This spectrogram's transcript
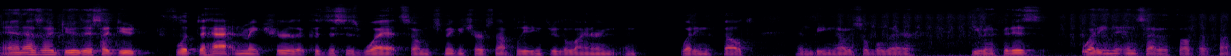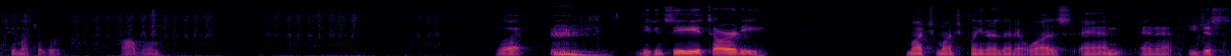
And as I do this, I do flip the hat and make sure that, because this is wet, so I'm just making sure it's not bleeding through the liner and, and wetting the felt and being noticeable there. Even if it is wetting the inside of the felt, that's not too much of a problem. But you can see it's already much much cleaner than it was and and uh, you just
